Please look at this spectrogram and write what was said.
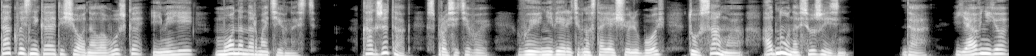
Так возникает еще одна ловушка, имя ей – мононормативность. «Как же так?» – спросите вы. «Вы не верите в настоящую любовь, ту самую, одну на всю жизнь?» Да, я в нее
